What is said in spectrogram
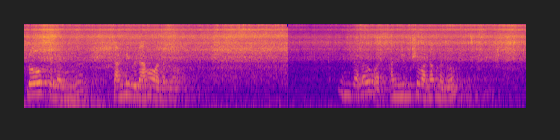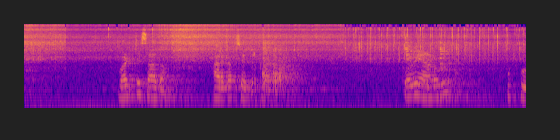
ஸ்லோ ஃப்ளேமு தண்ணி விடாமல் வதக்கணும். இந்த அளவு அஞ்சு நிமிஷம் வதங்கினதும் வடித்த சாதம் அரை கப் சேர்த்துருக்கேன். தேவையான அளவு உப்பு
